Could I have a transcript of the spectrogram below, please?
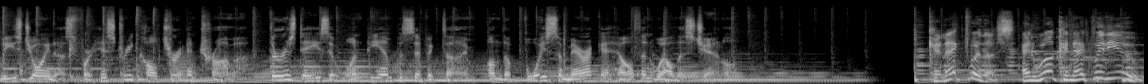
please join us for History, Culture, and Trauma, Thursdays at 1 p.m. Pacific Time on the Voice America Health and Wellness channel. Connect with us, and we'll connect with you.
